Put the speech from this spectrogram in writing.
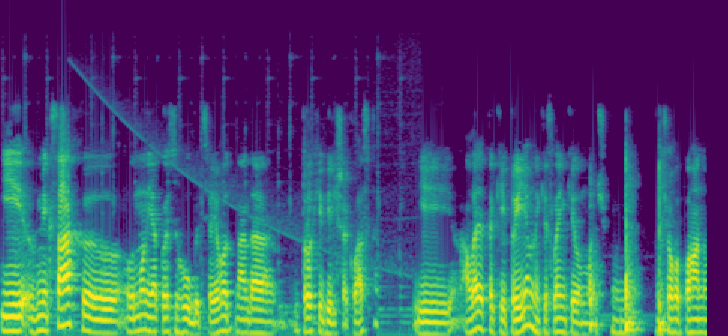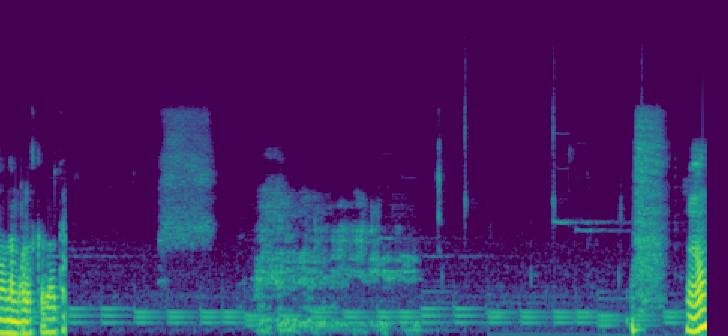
І в міксах е, лимон якось губиться, його треба трохи більше класти. І... Але такий приємний кисленький лимончик. Ні- Нічого поганого не можу сказати. Ну,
